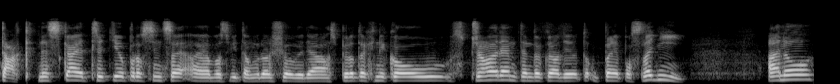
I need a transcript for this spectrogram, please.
Tak, dneska je 3. prosince a já vás vítám u dalšího videa s pyrotechnikou, s přehledem, tentokrát je to úplně poslední. Ano,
